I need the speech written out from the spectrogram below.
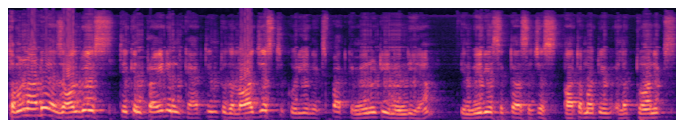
Tamil Nadu has always taken pride in catering to the largest Korean expat community in India in various sectors such as automotive, electronics,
